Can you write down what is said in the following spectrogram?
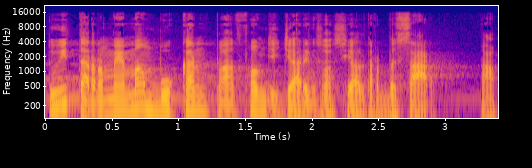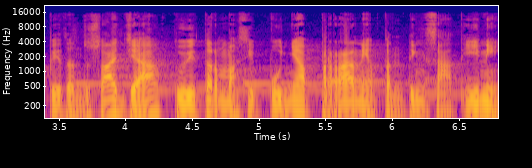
Twitter memang bukan platform jejaring sosial terbesar, tapi tentu saja Twitter masih punya peran yang penting saat ini.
